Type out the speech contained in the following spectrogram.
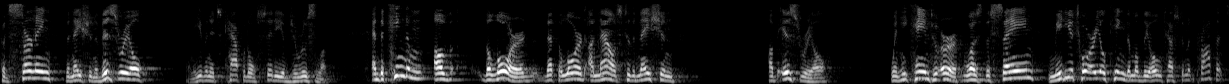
concerning the nation of Israel and even its capital city of Jerusalem. And the kingdom of the Lord that the Lord announced to the nation of Israel when he came to earth was the same mediatorial kingdom of the Old Testament prophets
